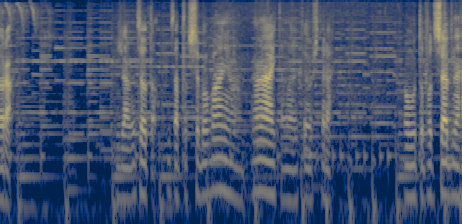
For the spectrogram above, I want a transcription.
Dobra. Bierzemy co to? Zapotrzebowanie mam. Aj tam, ale to już teraz. Komu to potrzebne?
